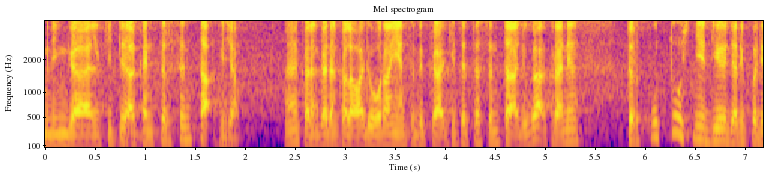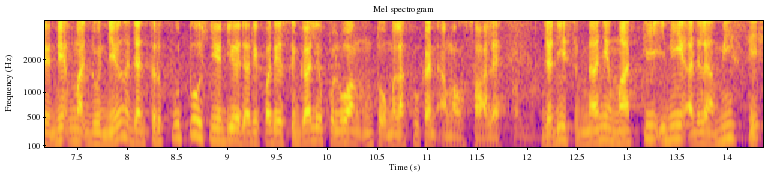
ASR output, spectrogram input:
meninggal kita akan tersentak kejap ha, kadang-kadang kalau ada orang yang terdekat kita tersentak juga kerana terputusnya dia daripada nikmat dunia dan terputusnya dia daripada segala peluang untuk melakukan amal soleh. Jadi sebenarnya mati ini adalah mesej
